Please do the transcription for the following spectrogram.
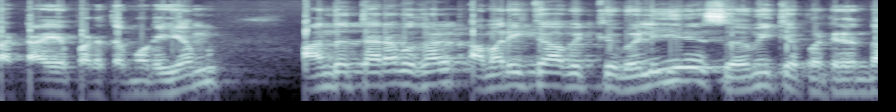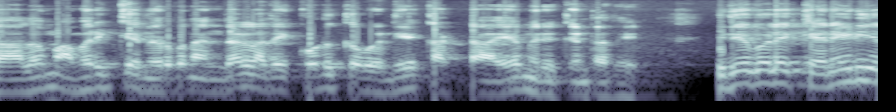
கட்டாயப்படுத்த முடியும். அந்த தரவுகள் அமெரிக்காவிற்கு வெளியே சேமிக்கப்பட்டிருந்தாலும் அமெரிக்க நிறுவனங்கள் அதை கொடுக்க வேண்டிய கட்டாயம் இருக்கின்றது. இதேவேளை கனேடிய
